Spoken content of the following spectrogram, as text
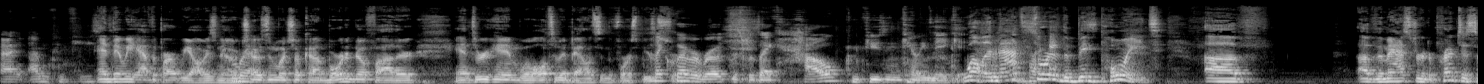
I, I'm confused. And then we have the part we always know: Right. chosen one shall come, born of no father, and through him will ultimate balance in the force be It's like restored. whoever wrote this was like, how confusing can we make it? Well, and that's sort of the big point of of the master and apprentice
